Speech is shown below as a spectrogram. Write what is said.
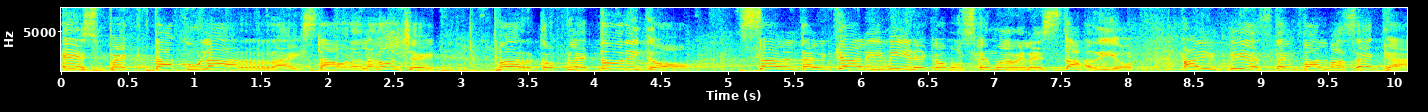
espectacular a esta hora de la noche. Marco pletórico. Salta el Cali, mire cómo se mueve el estadio. Hay fiesta en Palma Seca.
